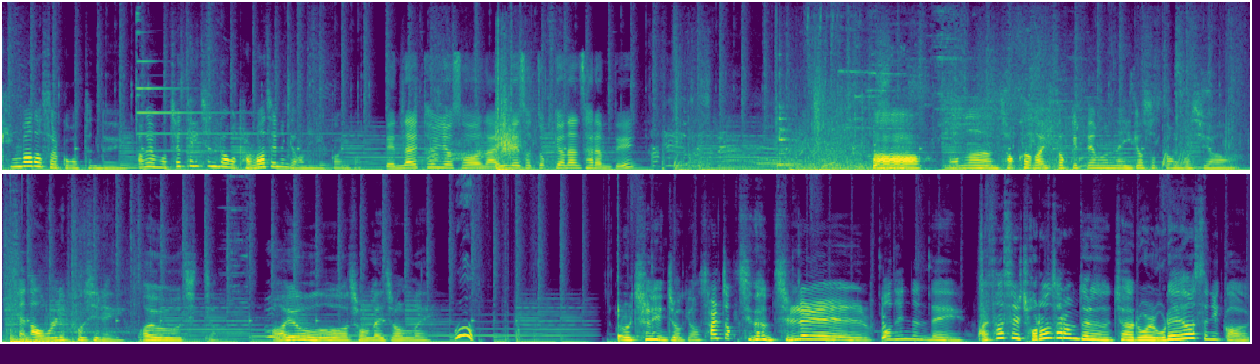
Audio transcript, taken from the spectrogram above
킹 받았을 것 같은데. 하긴 뭐 채팅 친다고 달라지는 게 아니니까, 이거. 맨날 털려서 라인에서 쫓겨난 사람들 아, 너는 자크가 있었기 때문에 이겼었던 것이야. 세나 올리포시래. 아유, 진짜. 아유, 절레, 절레. 롤 질린 적이요? 살짝 지금 질릴 뻔했는데. 아니 사실 저런 사람들은 제가 롤 오래 해왔으니까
